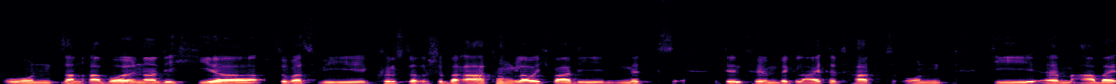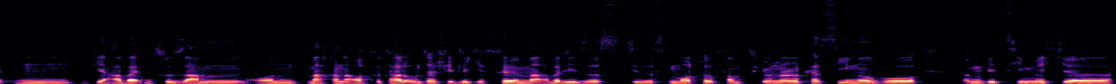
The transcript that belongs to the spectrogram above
und Sandra Wollner, die hier sowas wie künstlerische Beratung, glaube ich, war, die mit den Film begleitet hat und die ähm, arbeiten, die arbeiten zusammen und machen auch total unterschiedliche Filme, aber dieses, dieses Motto vom Funeral Casino, wo irgendwie ziemliche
